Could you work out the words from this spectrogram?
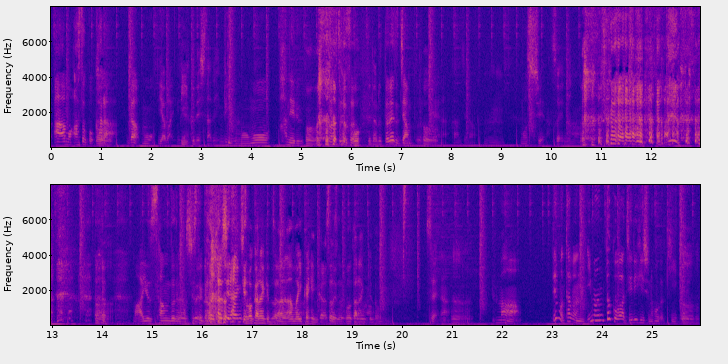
うああもうあそこからがもうやばいみたいな。ピークでしたねみピークもうもう跳ねる。うん。そうそうそう。おってなるとりあえずジャンプみたいな感じの、うん、モッシュやな。そうやな、うん まあああいうサウンドでもうんシステムかもしらんけど。分からんけど。あんま行かへんからそそう。いうの分からんけど。うん。そうやな、うん。まあでも多分今んとこはジェリーフィッシュの方が効いてる、うん。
